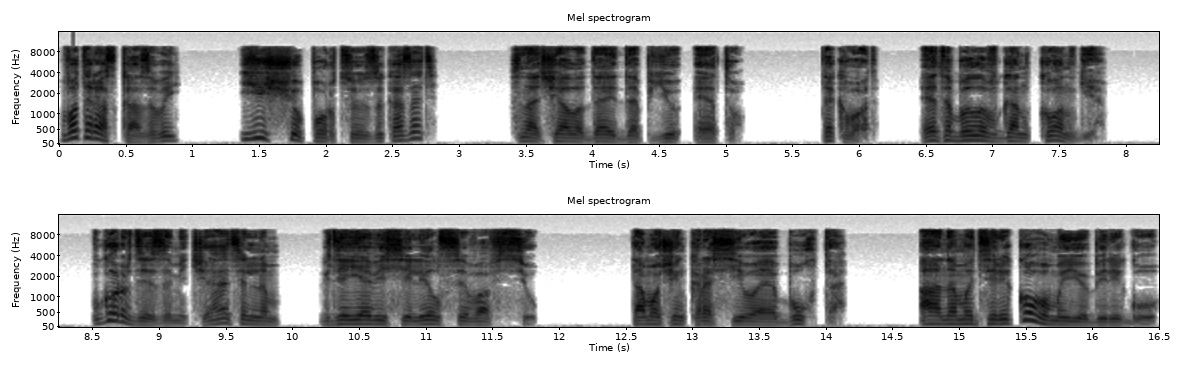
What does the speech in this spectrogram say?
Вот и рассказывай. Еще порцию заказать? Сначала дай допью эту. Так вот, это было в Гонконге. В городе замечательном, где я веселился вовсю. Там очень красивая бухта — а на материковом ее берегу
